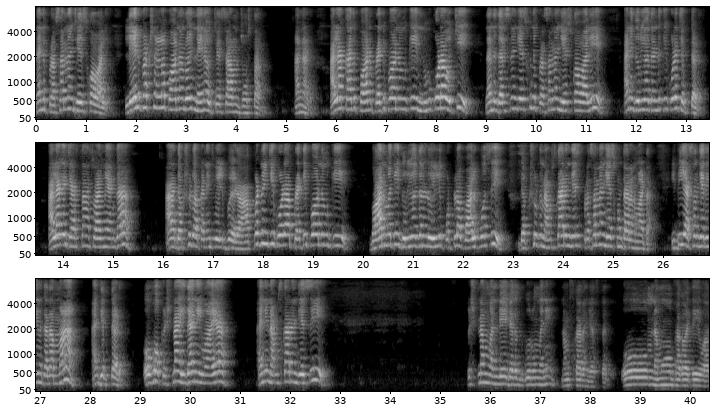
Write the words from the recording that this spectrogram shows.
నన్ను ప్రసన్నం చేసుకోవాలి. లేని పక్షంలో పౌర్ణమి రోజు నేనే వచ్చేస్తామని చూస్తాను అన్నాడు. అలా కాదు పౌర్ణ ప్రతి పౌర్ణమికి నువ్వు కూడా వచ్చి నన్ను దర్శనం చేసుకుని ప్రసన్నం చేసుకోవాలి అని దుర్యోధనుడికి కూడా చెప్తాడు. అలాగే చేస్తాను స్వామి అనగా ఆ దక్షుడు అక్కడి నుంచి వెళ్ళిపోయాడు. అప్పటి నుంచి కూడా ప్రతి పౌర్ణమికి భానుమతి దుర్యోధనుడు వెళ్ళి పుట్టలో పాలు పోసి దక్షుడికి నమస్కారం చేసి ప్రసన్నం చేసుకుంటారనమాట ఇది అసలు జరిగింది కదమ్మా అని చెప్తాడు. ఓహో కృష్ణ ఇదా నీ మాయ అని నమస్కారం చేసి కృష్ణం వందే జగద్గురుం అని నమస్కారం చేస్తాడు. ఓం నమో భగవతే వా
